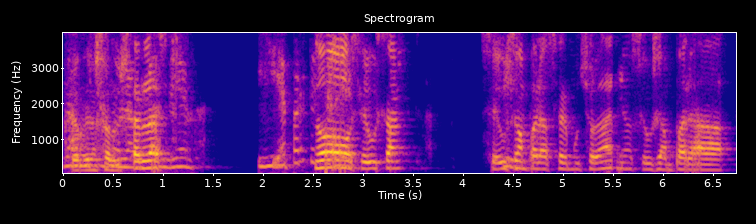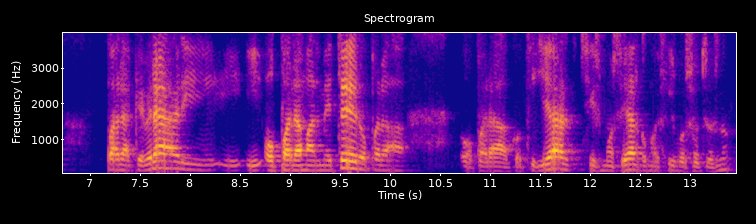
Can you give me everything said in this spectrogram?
Creo que no sabe usarlas. Y aparte No, se usan, se Sí. usan para hacer mucho daño, se usan para, para quebrar y, y- y- o para malmeter o para, o para cotillear, chismosear, como decís vosotros, ¿no?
